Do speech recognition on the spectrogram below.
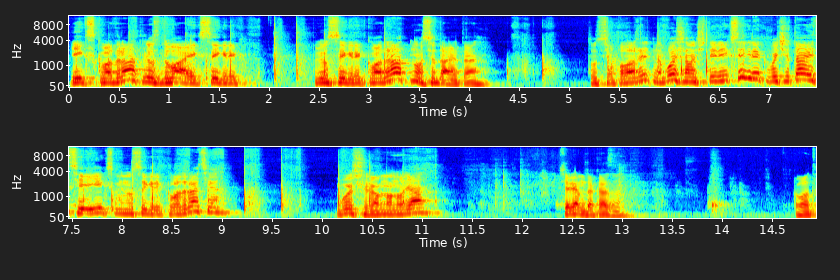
x квадрат плюс 2xy плюс y квадрат, ну сюда это, тут все положительно, больше равно 4xy, вы читаете x минус y квадрате больше равно нуля, теорема доказана. Вот.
